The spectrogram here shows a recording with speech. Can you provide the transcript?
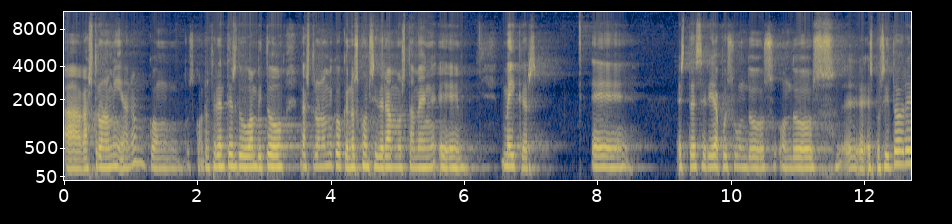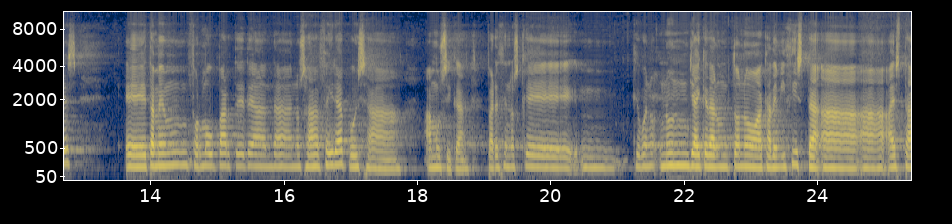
a gastronomía, non? Con, pois, con referentes do ámbito gastronómico que nos consideramos tamén eh, makers. Eh, este sería pois, un dos, un dos eh, expositores. Eh, tamén formou parte da, da nosa feira pois a, a música. Parecenos que, mm, que bueno, non lle hai que dar un tono academicista a, a, a esta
